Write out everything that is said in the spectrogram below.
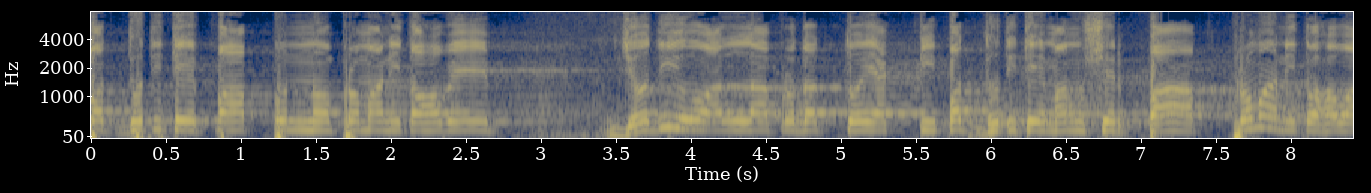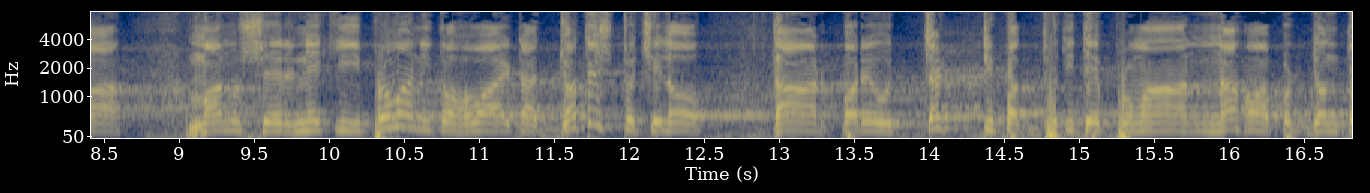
পদ্ধতিতে পাপ পুণ্য প্রমাণিত হবে। যদিও আল্লাহ প্রদত্ত একটি পদ্ধতিতে মানুষের পাপ প্রমাণিত হওয়া মানুষের নেকি প্রমাণিত হওয়া এটা যথেষ্ট ছিল। তারপরেও চারটি পদ্ধতিতে প্রমাণ না হওয়া পর্যন্ত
